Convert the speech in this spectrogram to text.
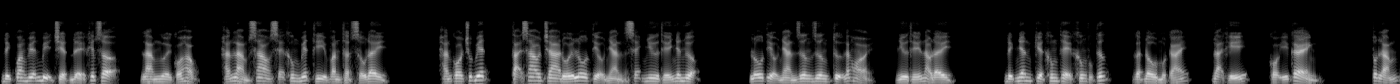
địch quang viễn bị triệt để khiếp sợ, làm người có học, hắn làm sao sẽ không biết thi văn thật xấu đây? Hắn có chút biết, tại sao cha đối lô tiểu nhàn sẽ như thế nhân lượng lô tiểu nhàn dương dương tự đắc hỏi, như thế nào đây? Địch nhân kiệt không thể không phục tức, gật đầu một cái, đại khí, có ý cảnh. Tốt lắm,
